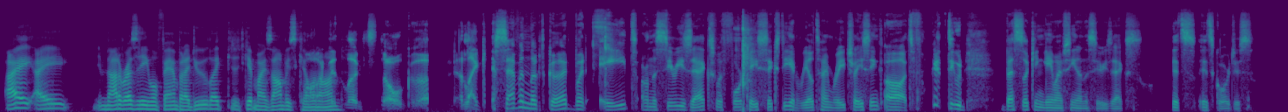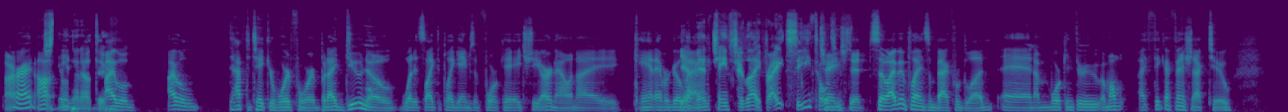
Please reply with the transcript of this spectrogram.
I I am not a Resident Evil fan, but I do like to get my zombies killing Oh, on. It looked so good. Like seven looked good, but eight on the Series X with 4K 60 and real time ray tracing. Oh, it's dude, best looking game I've seen on the Series X. It's it's gorgeous. All right, I'll, Just throwing that out there. I will I will have to take your word for it, but I do know what it's like to play games in 4K HDR now, and I can't ever go yeah, back. man, changed your life, right? See, told changed it. So I've been playing some Back 4 Blood, and I'm working through. I'm all, I think I finished Act Two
